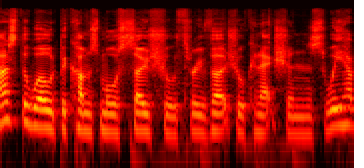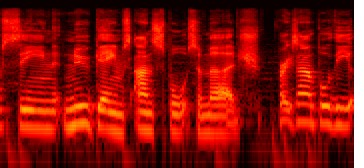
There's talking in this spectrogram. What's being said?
As the world becomes more social through virtual connections, we have seen new games and sports emerge. For example, the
